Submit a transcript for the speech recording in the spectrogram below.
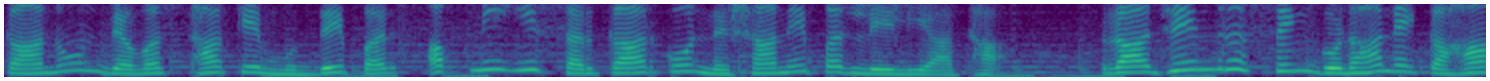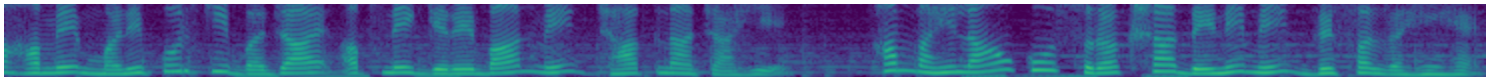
कानून व्यवस्था के मुद्दे पर अपनी ही सरकार को निशाने पर ले लिया था। राजेंद्र सिंह गुढ़ा ने कहा, हमें मणिपुर की बजाय अपने गिरेबान में झांकना चाहिए। हम महिलाओं को सुरक्षा देने में विफल रहे हैं।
